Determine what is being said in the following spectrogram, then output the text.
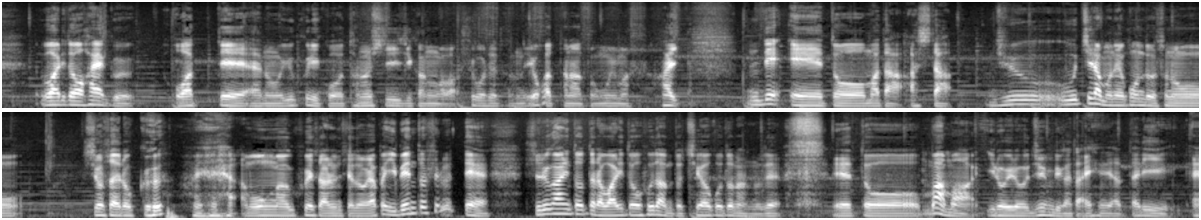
割と早く終わってあのゆっくりこう楽しい時間が過ごせたので良かったなと思います。はい。でえっ、ー、とまた明日。うちらもね今度その潮騒ロック？音楽フェスあるんですけどやっぱりイベントするってする側にとったら割と普段と違うことなのでえっ、ー、とまあまあいろいろ準備が大変だったりあ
